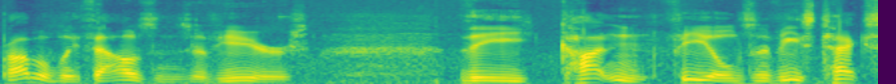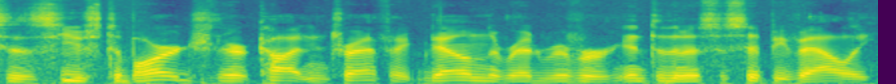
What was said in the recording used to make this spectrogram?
probably thousands of years. The cotton fields of East Texas used to barge their cotton traffic down the Red River into the Mississippi Valley.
